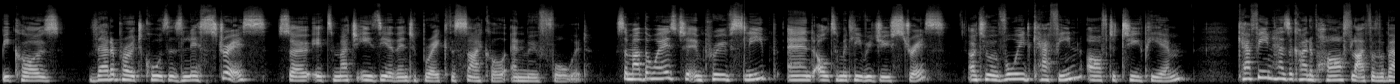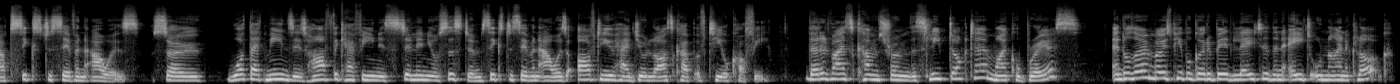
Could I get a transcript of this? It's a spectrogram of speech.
because that approach causes less stress, so it's much easier then to break the cycle and move forward. Some other ways to improve sleep and ultimately reduce stress are to avoid caffeine after 2 pm. Caffeine has a kind of half life of about six to seven hours, so what that means is half the caffeine is still in your system six to seven hours after you had your last cup of tea or coffee. That advice comes from the sleep doctor, Michael Breus. And although most people go to bed later than 8 or 9 o'clock,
